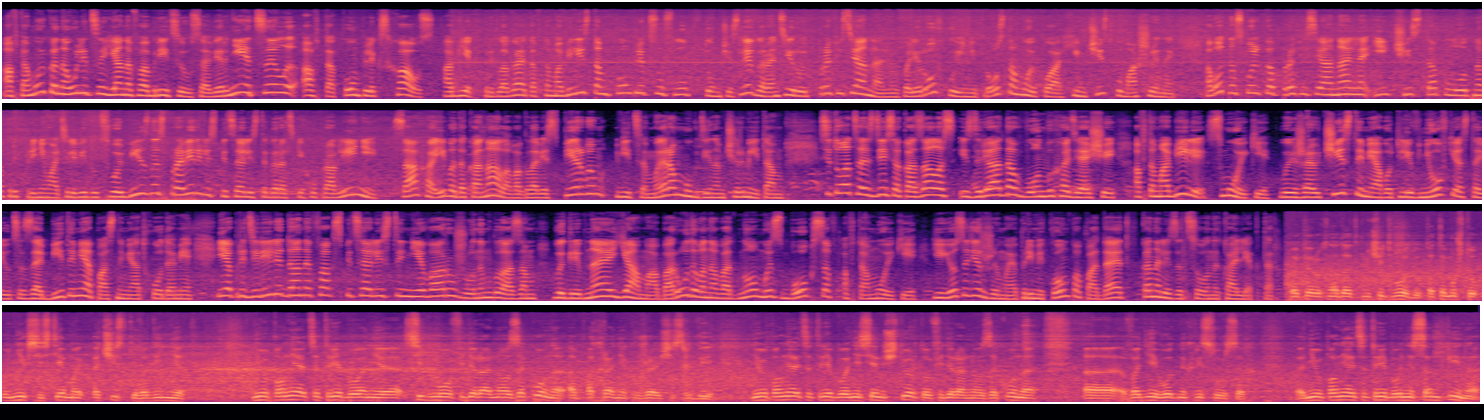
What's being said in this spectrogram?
Автомойка на улице Яна Фабрициуса, вернее целый автокомплекс «Хаус». Объект предлагает автомобилистам комплекс услуг, в том числе гарантирует профессиональную полировку и не просто мойку, а химчистку машины. А вот насколько профессионально и чистоплотно предприниматели ведут свой бизнес, проверили специалисты городских управлений, САХа и водоканала во главе с первым вице-мэром Мугдином Чермитом. Ситуация здесь оказалась из ряда вон выходящей. Автомобили с мойки выезжают чистыми, а вот ливневки остаются забитыми опасными отходами. И определили данный факт специалисты невооруженным глазом. Выгребная яма оборудована в одном из боксов автомойки. Ее содержимое прямиком попадает в канализационный коллектор. Во-первых, надо отключить воду, потому что у них системы очистки воды нет. Не выполняются требования 7 федерального закона об охране окружающей среды. Не выполняются требования 74 федерального закона о воде и водных ресурсах. Не выполняются требования Санпина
